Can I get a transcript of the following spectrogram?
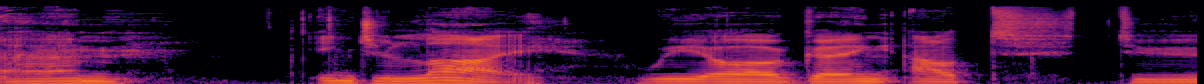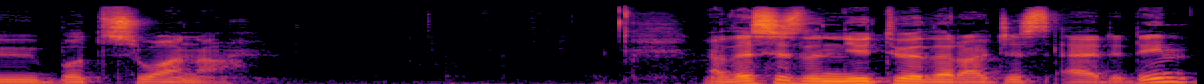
um, in July, we are going out to Botswana. Now, this is the new tour that I just added in.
